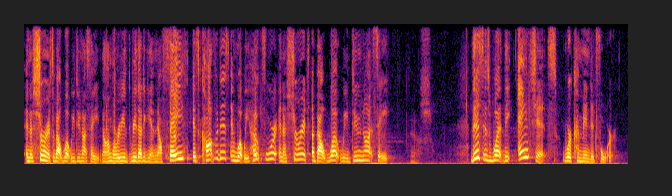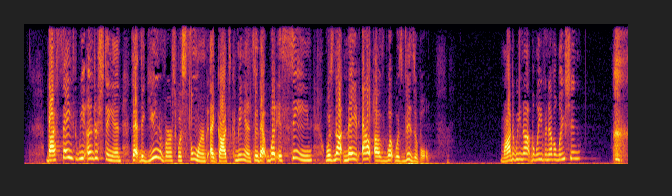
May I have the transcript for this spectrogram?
An assurance about what we do not see. Now I'm going to read, read that again. Now faith is confidence in what we hope for and assurance about what we do not see. Yes. This is what the ancients were commended for. By faith, we understand that the universe was formed at God's command, so that what is seen was not made out of what was visible. Why do we not believe in evolution?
